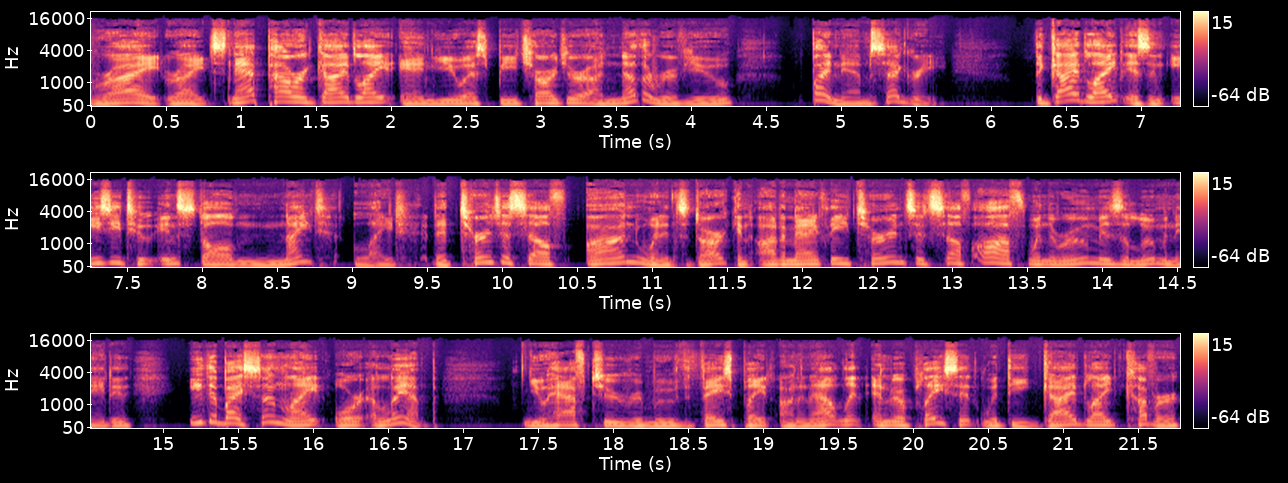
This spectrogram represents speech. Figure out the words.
Right, right. Snap Power Guide Light and USB charger, another review by Nam Segri. The Guide Light is an easy to install night light that turns itself on when it's dark and automatically turns itself off when the room is illuminated either by sunlight or a lamp. You have to remove the faceplate on an outlet and replace it with the guide light cover,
